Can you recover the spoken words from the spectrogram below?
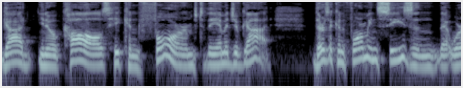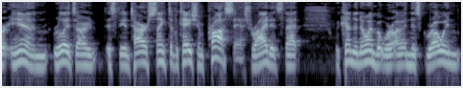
God, you know, calls, he conforms to the image of God. There's a conforming season that we're in. Really, it's our it's the entire sanctification process, right? It's that we come to know him, but we're in this growing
